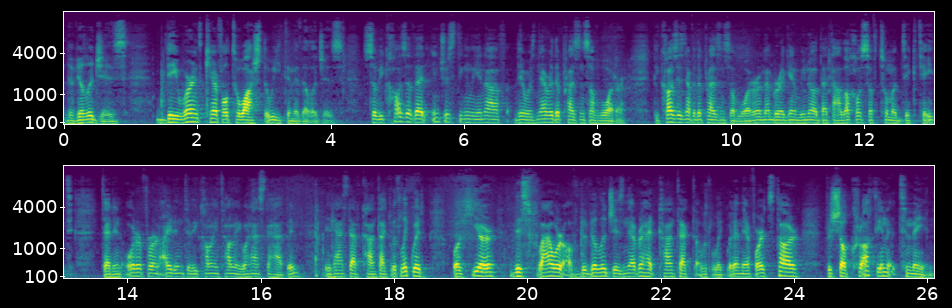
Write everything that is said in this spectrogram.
the villages, they weren't careful to wash the wheat in the villages. So because of that, interestingly enough, there was never the presence of water. Because there's never the presence of water, remember again, we know that the halachos of Tumah dictate that in order for an item to become a tummy, what has to happen? It has to have contact with liquid. Well, here, this flour of the villages never had contact with liquid, and therefore it's tar. V'shal krachin timein.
